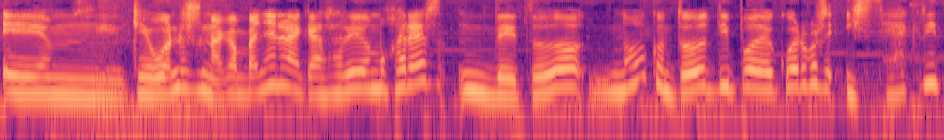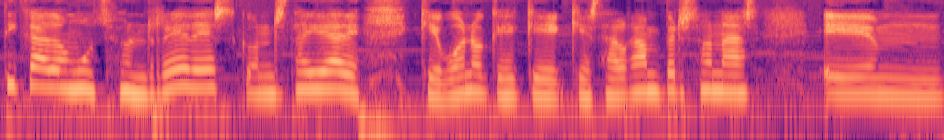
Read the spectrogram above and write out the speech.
em, que bueno, es una campaña en la que han salido mujeres de todo, ¿no? Con todo tipo de cuerpos y se ha criticado mucho en redes con esta idea de que bueno, que, que, que salgan personas em,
